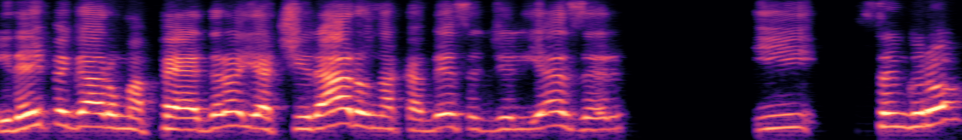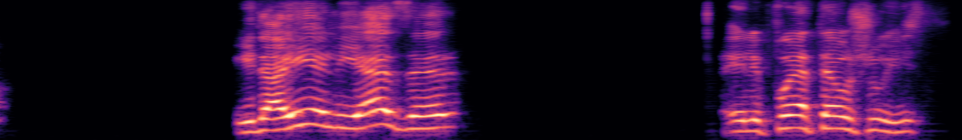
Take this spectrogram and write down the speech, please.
E daí pegaram uma pedra e atiraram na cabeça de Eliezer e sangrou. E daí Eliezer, ele foi até o juiz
